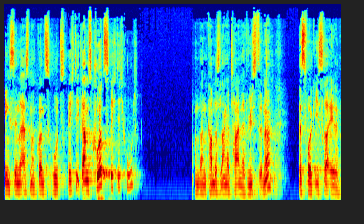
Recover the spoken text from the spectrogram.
ging es denen erstmal ganz gut, richtig, ganz kurz richtig gut. Und dann kam das lange Tal in der Wüste, ne? das Volk Israel.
